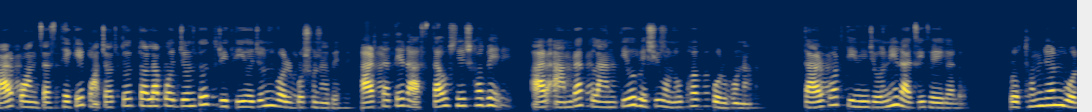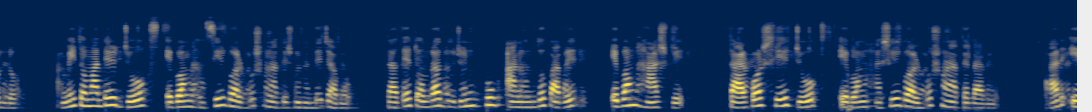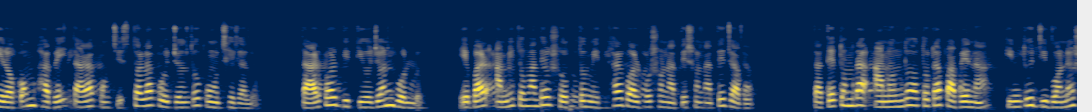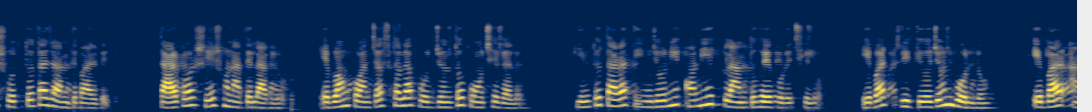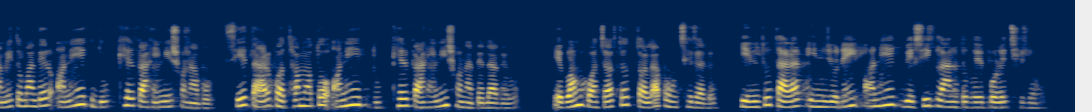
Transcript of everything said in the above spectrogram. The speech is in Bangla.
আর পঞ্চাশ থেকে পঁচাত্তর তলা পর্যন্ত তৃতীয়জন গল্প শোনাবে। আর তাতে রাস্তাও শেষ হবে। আর আমরা ক্লান্তিও বেশি অনুভব করব না। তারপর তিনজনই রাজি হয়ে গেল। প্রথমজন বলল, আমি তোমাদের জোকস এবং হাসির গল্প শোনাতে শোনাতে যাব। তাতে তোমরা দুজন খুব আনন্দ পাবে এবং হাসবে। তারপর সে জোকস এবং হাসির গল্প শোনাতে লাগল। আর এরকম ভাবেই তারা পঁচিশ তলা পর্যন্ত পৌঁছে গেল। তারপর দ্বিতীয়জন বলল, এবার আমি তোমাদের সত্য মিথ্যার গল্প শোনাতে শোনাতে যাব। তাতে তোমরা আনন্দ অতটা পাবে না। কিন্তু জীবনের সত্যতা জানতে পারবে। তারপর সে শোনাতে লাগল এবং পঞ্চাশ তলা পর্যন্ত পৌঁছে গেল। কিন্তু তারা তিনজনই অনেক ক্লান্ত হয়ে পড়েছিল। এবার তৃতীয়জন বলল, এবার আমি তোমাদের অনেক দুঃখের কাহিনী শোনাবো। সে তার কথা মতো অনেক দুঃখের কাহিনী শোনাতে লাগল এবং পঁচাত্তর তলা পৌঁছে গেল। কিন্তু তারা তিনজনেই অনেক বেশি ক্লান্ত হয়ে পড়েছিল।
